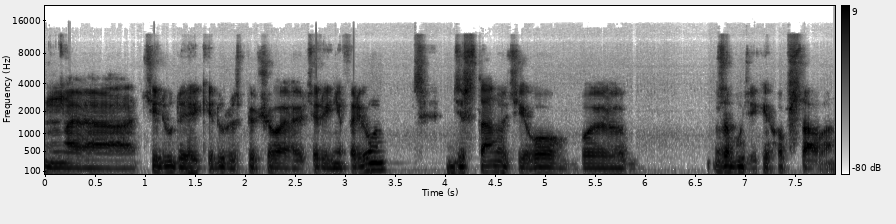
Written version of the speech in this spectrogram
е, ті люди, які дуже співчувають Ірині Фаріон, дістануть його в за будь-яких обставин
